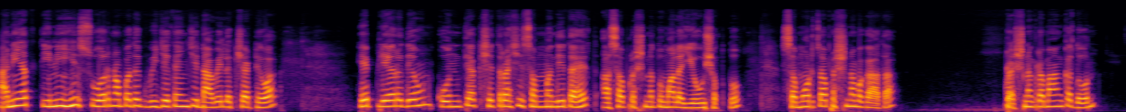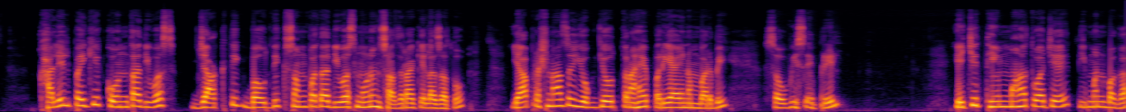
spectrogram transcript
आणि या तिन्ही सुवर्णपदक विजेत्यांची नावे लक्षात ठेवा. हे प्लेअर देऊन कोणत्या क्षेत्राशी संबंधित आहेत असा प्रश्न तुम्हाला येऊ शकतो. समोरचा प्रश्न बघा आता. प्रश्न क्रमांक दोन. खालीलपैकी कोणता दिवस जागतिक बौद्धिक संपदा दिवस म्हणून साजरा केला जातो? या प्रश्नाचं योग्य उत्तर आहे पर्याय नंबर बी सव्वीस एप्रिल. याची थीम महत्त्वाची आहे ती पण बघा.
